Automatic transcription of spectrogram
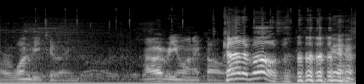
Or 1v2ing. However you want to call it. Kind of both. Yeah.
